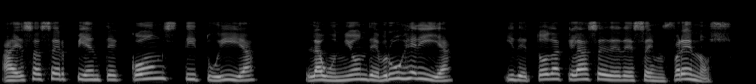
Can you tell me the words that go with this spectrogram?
a esa serpiente constituía la unión de brujería y de toda clase de desenfrenos.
